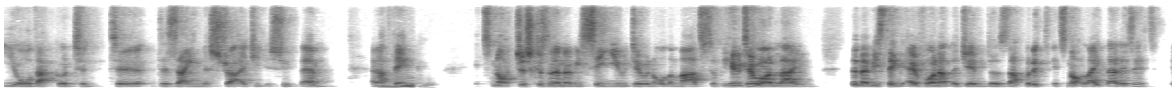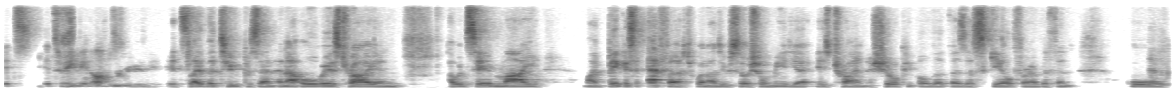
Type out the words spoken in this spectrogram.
you're that good to to design the strategy to suit them. And I mm-hmm. think it's not just because they maybe see you doing all the mad stuff you do online. They maybe think everyone at the gym does that, but it, it's not like that, is it? It's it's really not. It's like the two percent, and I always try and I would say my my biggest effort when I do social media is trying to show people that there's a scale for everything, or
